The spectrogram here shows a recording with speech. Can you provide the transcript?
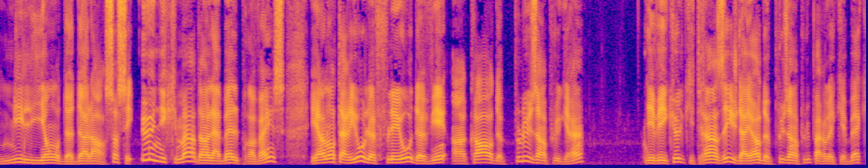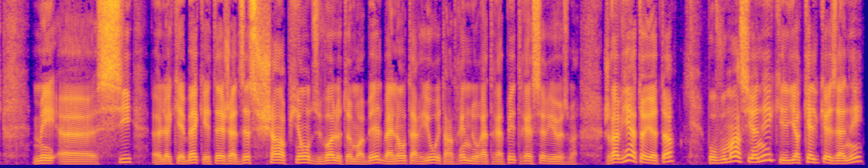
millions de dollars. Ça, c'est uniquement dans la belle province. Et en Ontario, le fléau devient encore de plus en plus grand des véhicules qui transigent d'ailleurs de plus en plus par le Québec. Mais euh, si euh, le Québec était jadis champion du vol automobile, ben, l'Ontario est en train de nous rattraper très sérieusement. Je reviens à Toyota pour vous mentionner qu'il y a quelques années,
